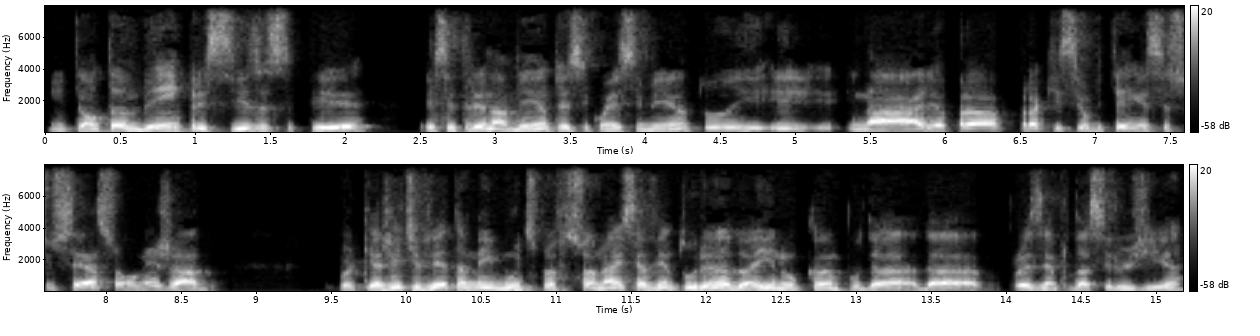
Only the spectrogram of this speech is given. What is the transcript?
Então também precisa-se ter esse treinamento, esse conhecimento e, e na área para que se obtenha esse sucesso almejado. Porque a gente vê também muitos profissionais se aventurando aí no campo, da, da, por exemplo, da cirurgia,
